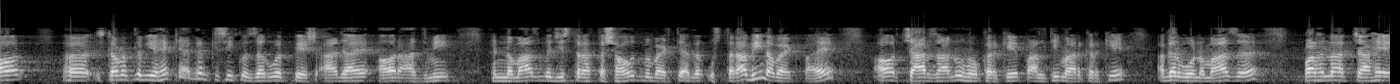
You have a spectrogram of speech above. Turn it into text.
اور اس کا مطلب یہ ہے کہ اگر کسی کو ضرورت پیش آ جائے اور آدمی نماز میں جس طرح تشہد میں بیٹھتے، اگر اس طرح بھی نہ بیٹھ پائے اور چار زانو ہو کر کے پالتھی مار کر کے اگر وہ نماز پڑھنا چاہے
